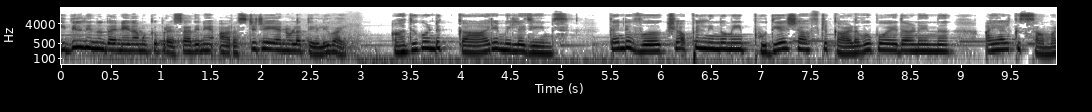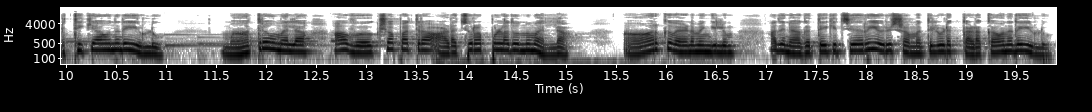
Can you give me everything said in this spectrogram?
ഇതിൽ നിന്നു തന്നെ നമുക്ക് പ്രസാദിനെ അറസ്റ്റ് ചെയ്യാനുള്ള തെളിവായി. അതുകൊണ്ട് കാര്യമില്ല ജെയിംസ്. തന്റെ വർക്ക്ഷോപ്പിൽ നിന്നും ഈ പുതിയ ഷാഫ്റ്റ് കളവ് പോയതാണ് എന്ന് അയാൾക്ക് സമർത്ഥിക്കാവുന്നതേയുള്ളൂ. മാത്രവുമല്ല ആ വർക്ക്ഷോപ്പ് അത്ര അടച്ചുറപ്പുള്ളതൊന്നുമല്ല. ആർക്ക് വേണമെങ്കിലും അതിനകത്തേക്ക് ചെറിയൊരു ശ്രമത്തിലൂടെ കടക്കാവുന്നതേയുള്ളൂ.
